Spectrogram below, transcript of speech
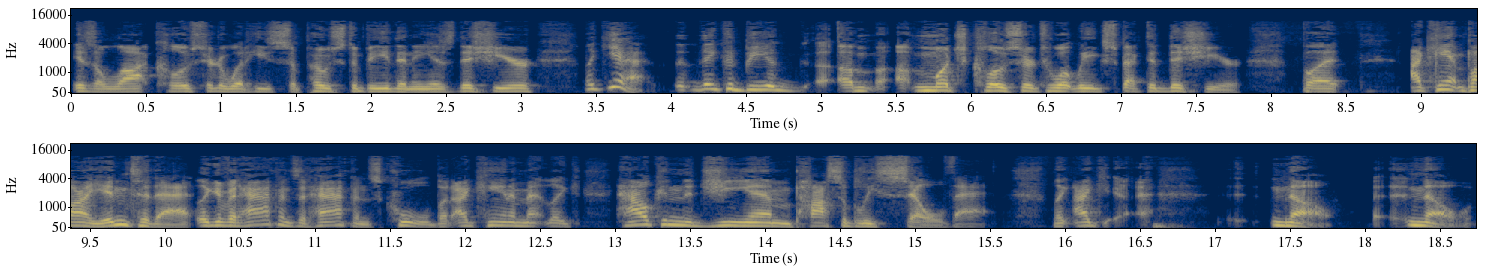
is a lot closer to what he's supposed to be than he is this year, like, yeah, they could be a, a, a much closer to what we expected this year. But I can't buy into that. Like if it happens, it happens. Cool, but I can't imagine. Like, how can the GM possibly sell that? Like, I no, no.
